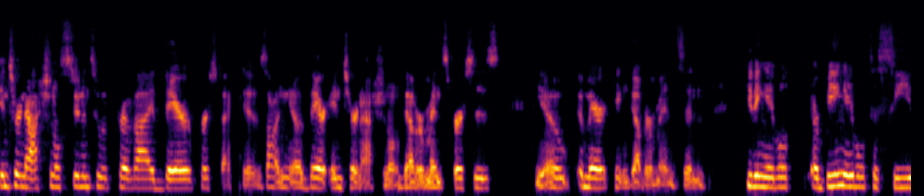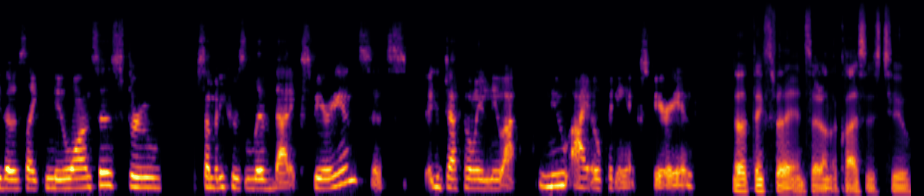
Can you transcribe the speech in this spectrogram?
international students who would provide their perspectives on, you know, their international governments versus, you know, American governments, and getting able or being able to see those like nuances through somebody who's lived that experience, it's definitely a new new eye opening experience. No, thanks for that insight on the classes too.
